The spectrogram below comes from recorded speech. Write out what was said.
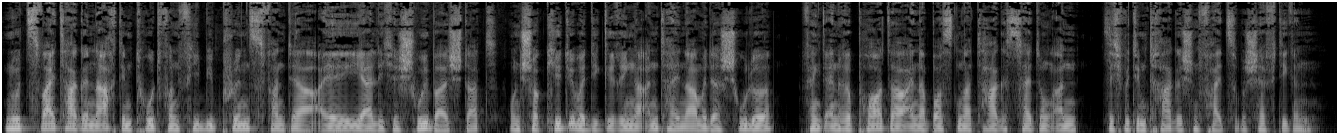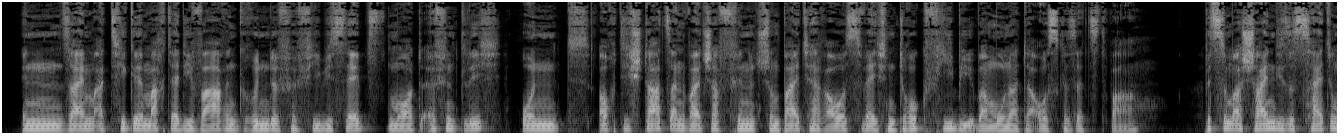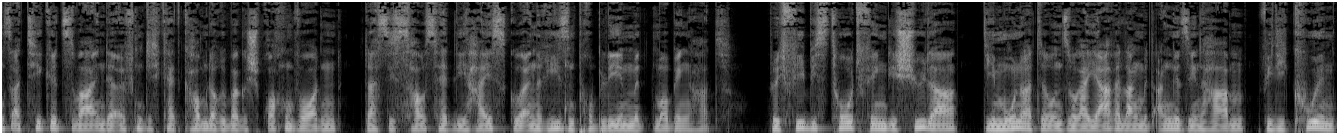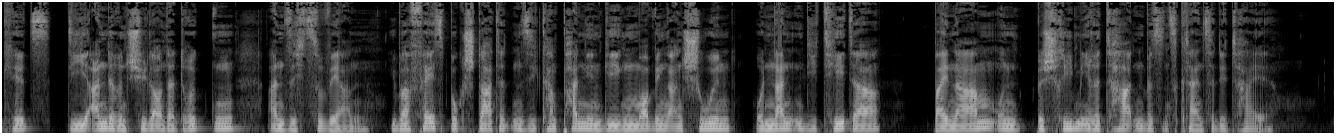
Nur zwei Tage nach dem Tod von Phoebe Prince fand der alljährliche Schulball statt und schockiert über die geringe Anteilnahme der Schule fängt ein Reporter einer Bostoner Tageszeitung an, sich mit dem tragischen Fall zu beschäftigen. In seinem Artikel macht er die wahren Gründe für Phoebes Selbstmord öffentlich und auch die Staatsanwaltschaft findet schon bald heraus, welchen Druck Phoebe über Monate ausgesetzt war. Bis zum Erscheinen dieses Zeitungsartikels war in der Öffentlichkeit kaum darüber gesprochen worden, dass die South Hadley High School ein Riesenproblem mit Mobbing hat. Durch Phoebes Tod fingen die Schüler, die Monate und sogar jahrelang mit angesehen haben, wie die coolen Kids die anderen Schüler unterdrückten, an sich zu wehren. Über Facebook starteten sie Kampagnen gegen Mobbing an Schulen und nannten die Täter bei Namen und beschrieben ihre Taten bis ins kleinste Detail.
